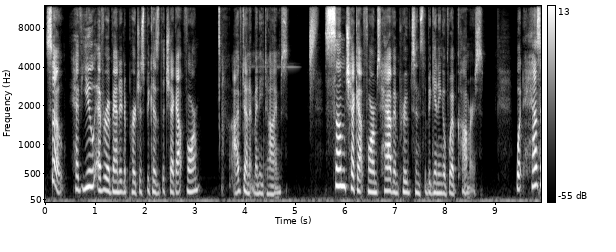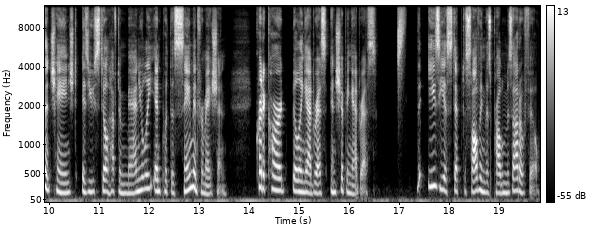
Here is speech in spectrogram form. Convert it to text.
So, have you ever abandoned a purchase because of the checkout form? I've done it many times. Some checkout forms have improved since the beginning of web commerce. What hasn't changed is you still have to manually input the same information credit card, billing address, and shipping address. The easiest step to solving this problem is autofill.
